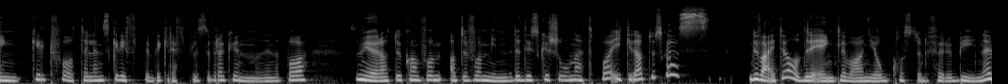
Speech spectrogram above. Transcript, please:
enkelt få til en skriftlig bekreftelse fra kundene dine på, som gjør at du, kan få, at du får mindre diskusjon etterpå Ikke at du skal Du veit jo aldri egentlig hva en jobb koster før du begynner,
